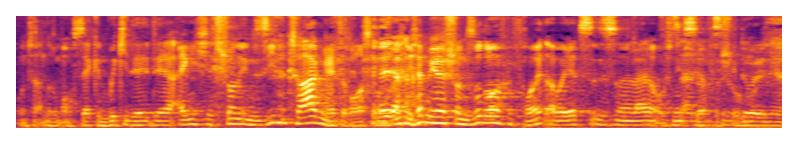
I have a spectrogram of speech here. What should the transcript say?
unter anderem auch Zack and Wiki, der, der eigentlich jetzt schon in sieben Tagen hätte rauskommen sollen. Ja. Ich habe mich ja schon so drauf gefreut, aber jetzt ist es leider aufs nächste Jahr verschoben. Geduld, ja.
